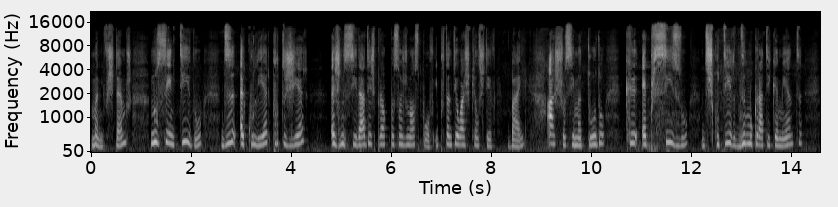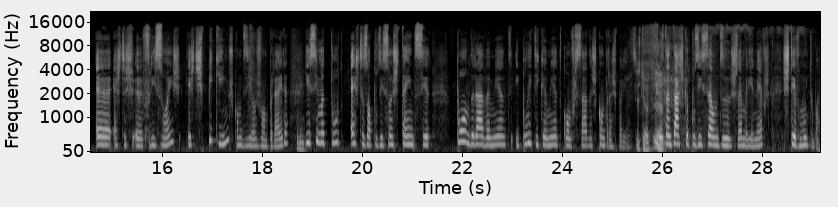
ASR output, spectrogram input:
manifestamos no sentido de acolher, proteger as necessidades e as preocupações do nosso povo. E, portanto, eu acho que ele esteve bem. Acho, acima de tudo, que é preciso discutir democraticamente estas uh, frições, estes piquinhos, como dizia o João Pereira, Sim. e acima de tudo, estas oposições têm de ser ponderadamente e politicamente conversadas com transparência. Sim, e, portanto, acho que a posição de José Maria Neves esteve muito bem.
